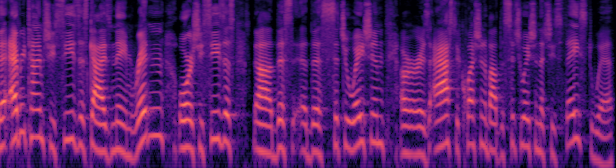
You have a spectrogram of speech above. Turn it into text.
that every time she sees this guy's name written or she sees this, uh, this, uh, this situation or is asked a question about the situation that she's faced with,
